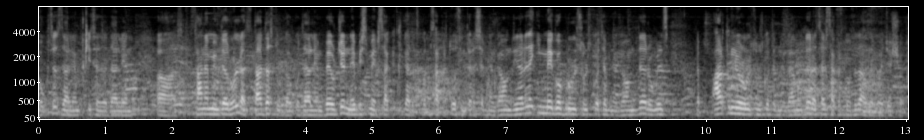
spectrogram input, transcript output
მოგწეს ძალიან მტკიცე და ძალიან თანამიმდევრული, რაც დადასტურდა უკვე ძალიან ბევრჯერ ნებისმიერი საკითხი გადაწყვეტა საქართველოს ინტერესებიდან გამომდინარე და იმ მეგობრული სულისკვეთებიდან გამომდინარე, რომელიც პარტნიორული სულისკვეთებიდან გამომდინარე, რაც არის საქართველოსა და აზერბაიჯანის შორის.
